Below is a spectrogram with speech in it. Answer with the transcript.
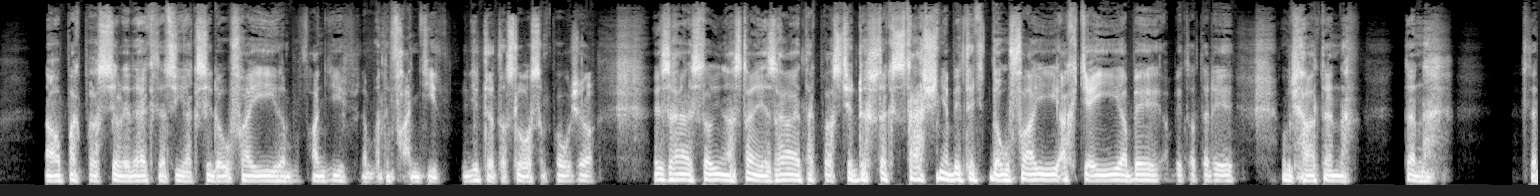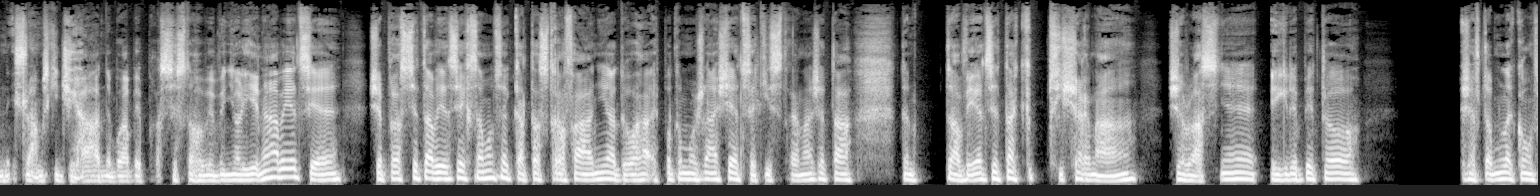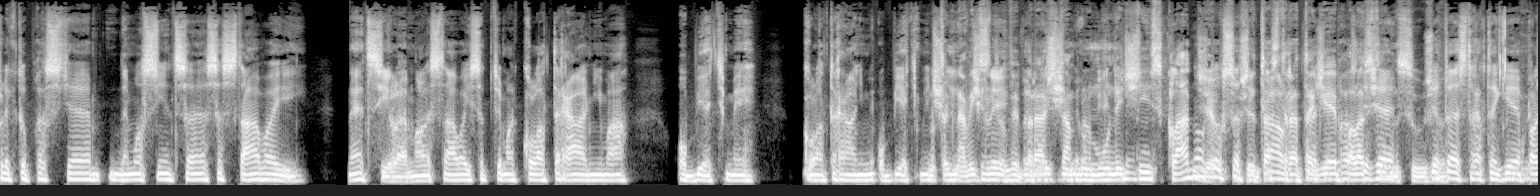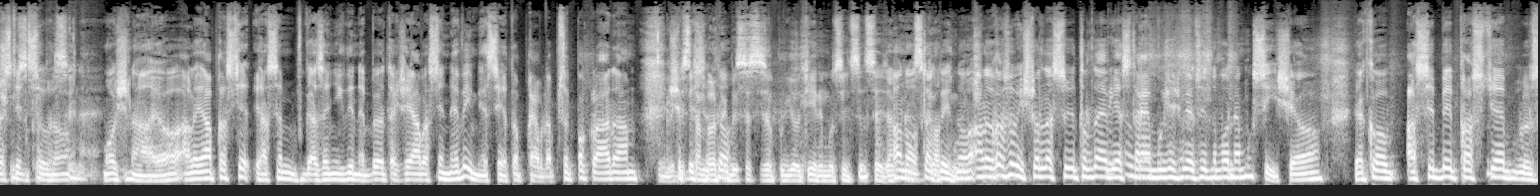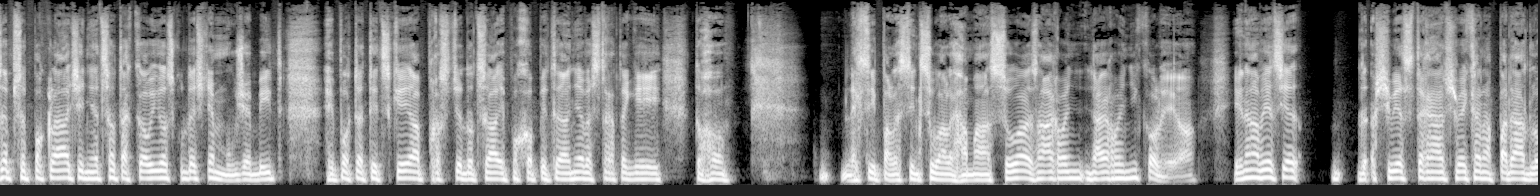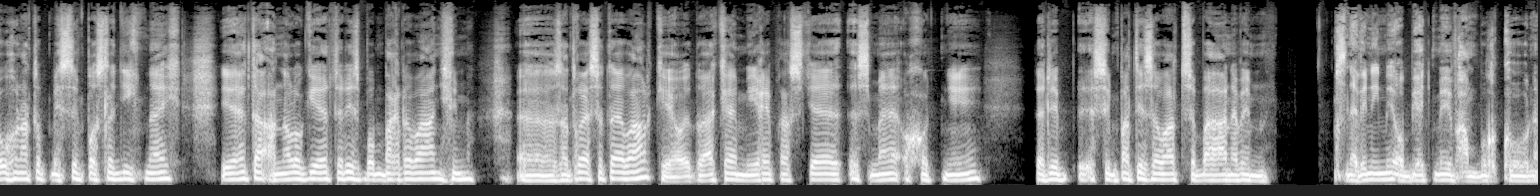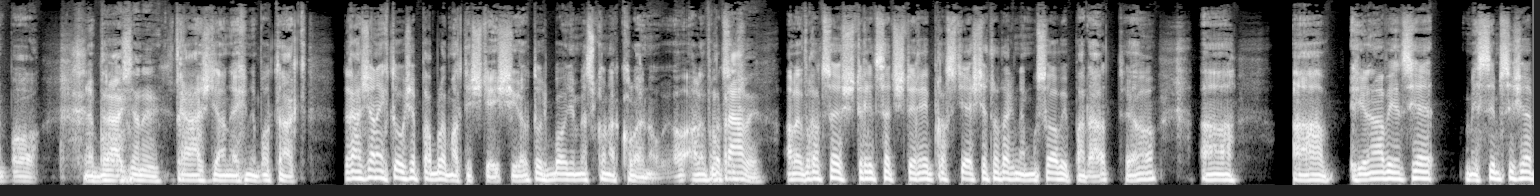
Naopak prostě lidé, kteří jaksi doufají nebo fandí, nebo fandí, vidíte, to slovo jsem použil, Izrael stojí na straně Izraele, tak prostě dost, tak strašně by teď doufají a chtějí, aby, aby to tedy udělal ten, ten, ten islámský džihad, nebo aby prostě z toho vyvinili. Jiná věc je, že prostě ta věc je samozřejmě katastrofální a druhá, potom možná ještě je třetí strana, že ta, ten, ta věc je tak příšerná, že vlastně i kdyby to že v tomhle konfliktu prostě nemocnice se stávají ne cílem, ale stávají se těma kolaterálníma oběťmi kolaterálními oběťmi. No čili, tak navíc čili to vypadá, že tam byl muniční sklad, no, že, to se že ta strategie prostě, palestinců. Že, že to je strategie muniční palestinců, no, možná, jo, ale já prostě, já jsem v Gaze nikdy nebyl, takže já vlastně nevím, jestli je to pravda. Předpokládám, Kdyby že by tam byl, to... tak by se si zapodíval té nemocnice, se Ano, tak by, no, ale rozumíš, tohle, tohle je věc, které můžeš věřit nebo nemusíš, jo. Jako asi by prostě lze předpokládat, že něco takového skutečně může být hypoteticky a prostě docela i pochopitelně ve strategii toho, nechci palestinců, ale Hamásu, ale zároveň, zároveň nikoli. Jo. Jiná věc je, další věc, která člověka napadá dlouho na to, myslím, v posledních dnech, je ta analogie tedy s bombardováním e, za druhé světové války. Jo. Do jaké míry prostě jsme ochotni tedy sympatizovat třeba, nevím, s nevinnými oběťmi v Hamburku nebo, nebo Drážďanech. v Drážďanech nebo tak. V Drážďanech to už je problematičtější, jo? to už bylo Německo na kolenou, jo? Ale, v No roce, právě. ale v roce 44 prostě ještě to tak nemuselo vypadat. Jo? A, a jiná věc je, myslím si, že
